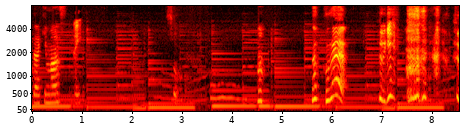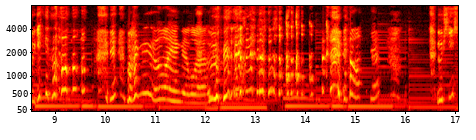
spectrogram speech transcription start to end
ただきます。はい。そう。あ、え、ふげふげふげ え、マジでうまいんやけど、これ。う え、待って。うひひ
